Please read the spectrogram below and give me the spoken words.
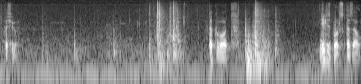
Спасибо. Так вот, Нильс Бор сказал,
